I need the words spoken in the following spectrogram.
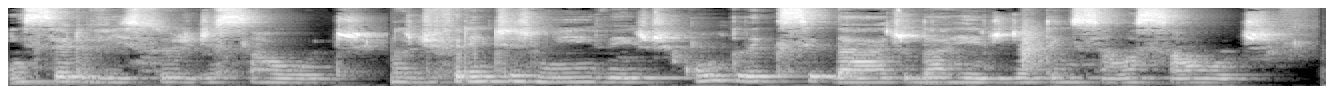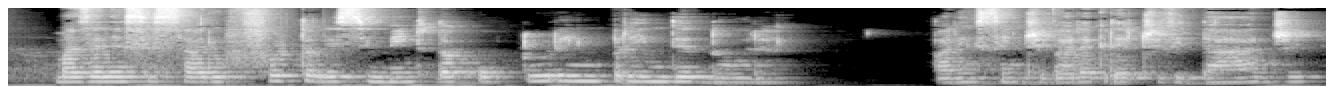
em serviços de saúde, nos diferentes níveis de complexidade da rede de atenção à saúde. Mas é necessário o fortalecimento da cultura empreendedora para incentivar a criatividade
